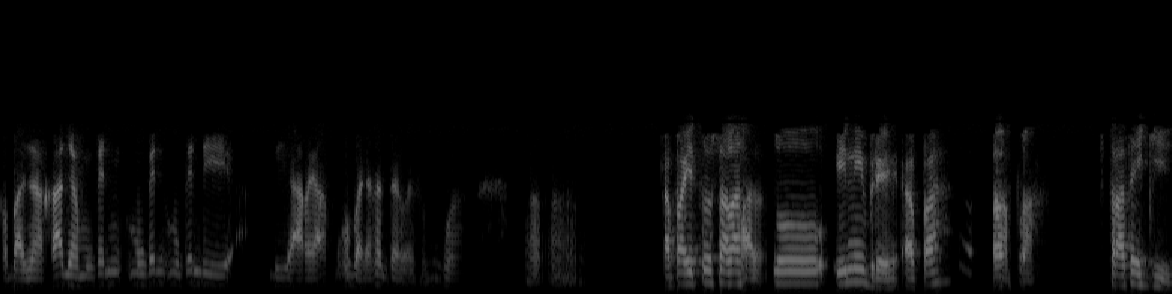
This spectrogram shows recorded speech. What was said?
Kebanyakan yang mungkin mungkin mungkin di di area aku kebanyakan cewek semua. Heeh. Apa itu salah Hal- satu ini bre? Apa? eh, Apa? Strategi.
